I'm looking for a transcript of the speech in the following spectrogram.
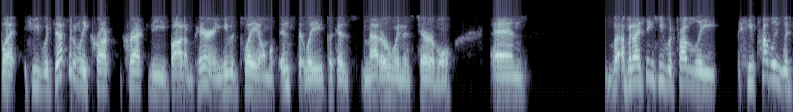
But he would definitely crack, crack the bottom pairing. He would play almost instantly because Matt Irwin is terrible, and but but I think he would probably he probably would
